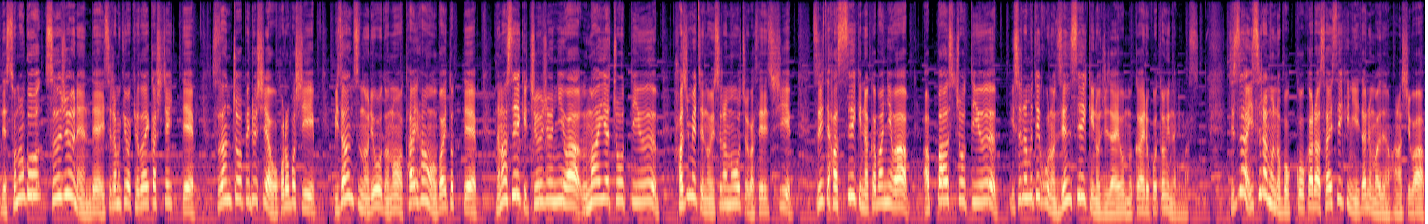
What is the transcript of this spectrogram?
でその後数十年でイスラム教は巨大化していってサザン朝ペルシアを滅ぼしビザンツの領土の大半を奪い取って7世紀中旬にはウマイヤ朝っていう初めてのイスラム王朝が成立し続いて8世紀半ばにはアッパース朝っていうイスラム帝国の全盛期の時代を迎えることになります実はイスラムの勃興から最盛期に至るまでの話は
